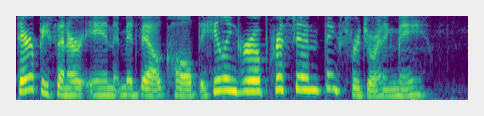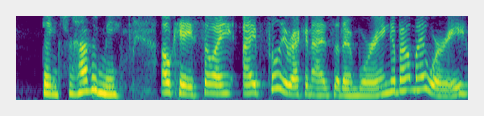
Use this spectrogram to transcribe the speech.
therapy center in midvale called the healing group. Kristen thanks for joining me Thanks for having me. Okay, so I, I fully recognize that I'm worrying about my worry,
